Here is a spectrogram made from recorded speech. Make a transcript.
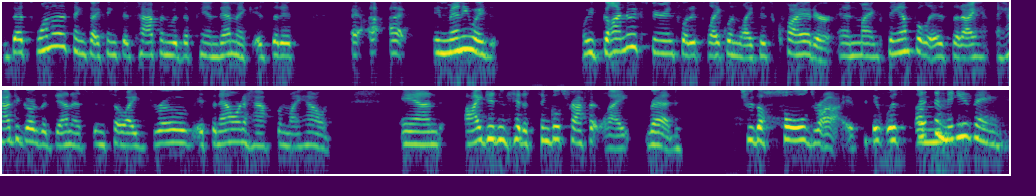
that's one of the things i think that's happened with the pandemic is that it's I, I, in many ways we've gotten to experience what it's like when life is quieter. And my example is that I, I had to go to the dentist. And so I drove, it's an hour and a half from my house. And I didn't hit a single traffic light red through the whole drive. It was That's amazing.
